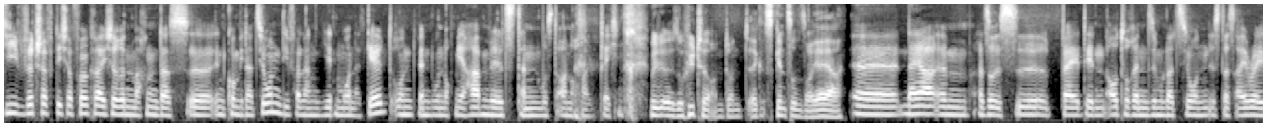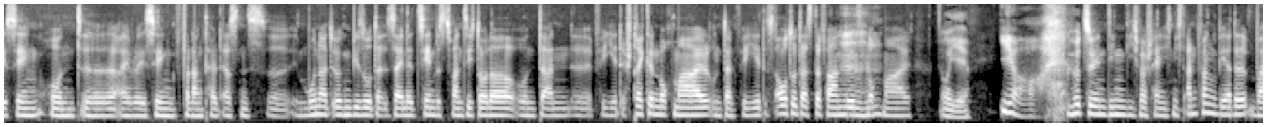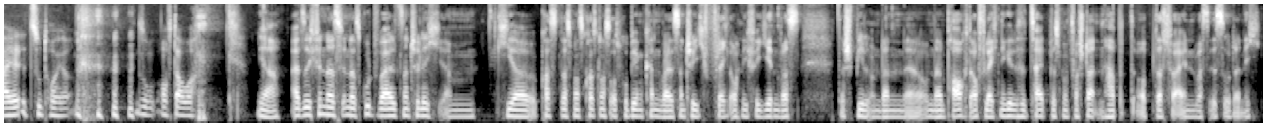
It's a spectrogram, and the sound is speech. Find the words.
die wirtschaftlich erfolgreicheren machen das äh, in Kombination, die verlangen jeden Monat Geld und wenn du noch mehr haben willst, dann musst du auch noch mal blechen. Äh, so Hüte und, und äh, Skins und so, ja, ja. Äh, naja, ähm, also ist äh, bei den Autorennen-Simulationen ist das iRacing und iRacing verlangt halt erstens im Monat irgendwie so seine 10 bis 20 Dollar und dann für jede Strecke nochmal und dann für jedes Auto, das du fahren willst, mhm. nochmal. Oh je Ja, gehört zu den Dingen, die ich wahrscheinlich nicht anfangen werde, weil zu teuer. so auf Dauer. Ja, also ich finde das, finde das gut, weil es natürlich ähm, hier kosten, dass man es kostenlos ausprobieren kann, weil es natürlich vielleicht auch nicht für jeden was das Spiel und dann äh, und dann braucht auch vielleicht eine gewisse Zeit, bis man verstanden hat, ob das für einen was ist oder nicht.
